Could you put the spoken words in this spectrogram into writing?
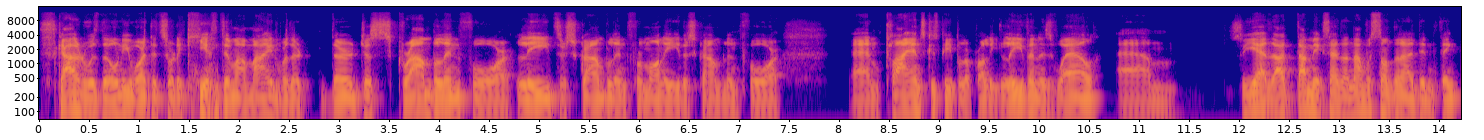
scattered was the only word that sort of came to my mind where they're they're just scrambling for leads, they're scrambling for money, they're scrambling for um clients because people are probably leaving as well. Um so yeah, that that makes sense, and that was something I didn't think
